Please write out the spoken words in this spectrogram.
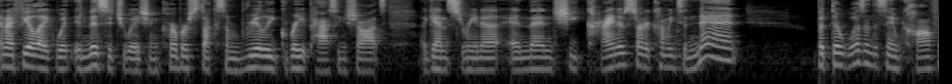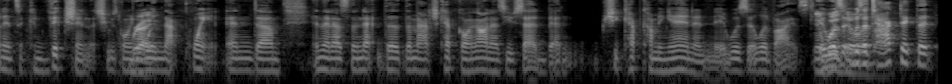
And I feel like with in this situation, Kerber stuck some really great passing shots against Serena, and then she kind of started coming to net but there wasn't the same confidence and conviction that she was going Right. to win that point. And um, and then as the, net, the the match kept going on, as you said, Ben, she kept coming in, and it was ill advised. It, was was it was a tactic that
